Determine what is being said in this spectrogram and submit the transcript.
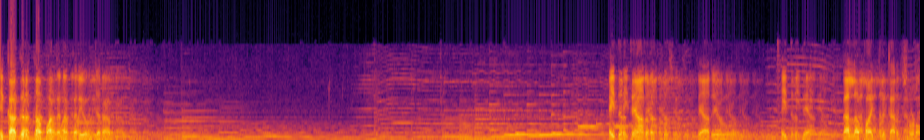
ਇਕਾਗਰਤਾ ਭੰਗ ਨਾ ਕਰਿਓ ਜਰਾ। ਇਧਰ ਧਿਆਨ ਰੱਖੋ ਸਿੱਖੋ ਪਿਆਰਿਓ। ਇਧਰ ਧਿਆਨ ਗੱਲ ਆਪਾਂ ਇਧਰ ਕਰ, ਸੁਣੋ।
